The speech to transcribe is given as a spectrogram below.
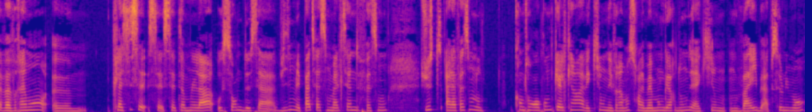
elle va vraiment euh, placer cet homme-là au centre de sa vie, mais pas de façon malsaine, de façon juste à la façon dont quand on rencontre quelqu'un avec qui on est vraiment sur la même longueur d'onde et à qui on, vibe absolument,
